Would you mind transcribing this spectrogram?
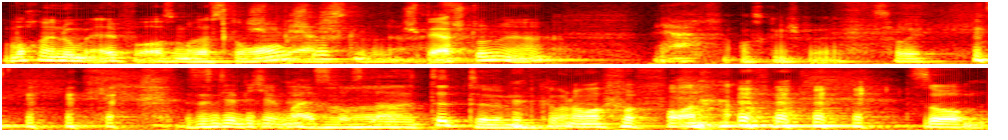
Wochenende um 11 Uhr aus dem Restaurant. Sperrstunde. Sperrstunde, ja. Ja, Ausgangssperre, sorry. Wir sind ja nicht in Weißrussland. Können wir nochmal von vorne anfangen. So,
